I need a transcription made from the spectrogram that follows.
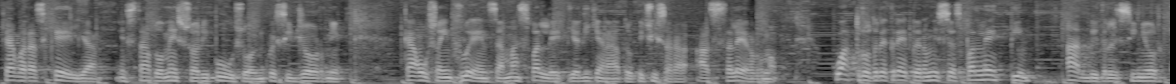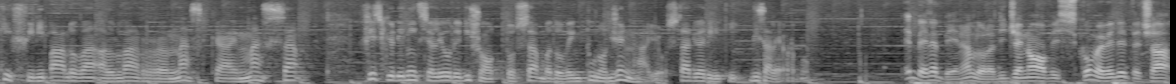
Cavaraschelia è stato messo a riposo in questi giorni causa influenza, ma Spalletti ha dichiarato che ci sarà a Salerno. 4-3-3 per Mr. Spalletti, arbitra il signor Chiffi di Padova, al VAR Nasca e Massa, fischio d'inizio alle ore 18, sabato 21 gennaio, Stadio Ariti di Salerno. Ebbene, bene, allora di Genovis, come vedete, ci ha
